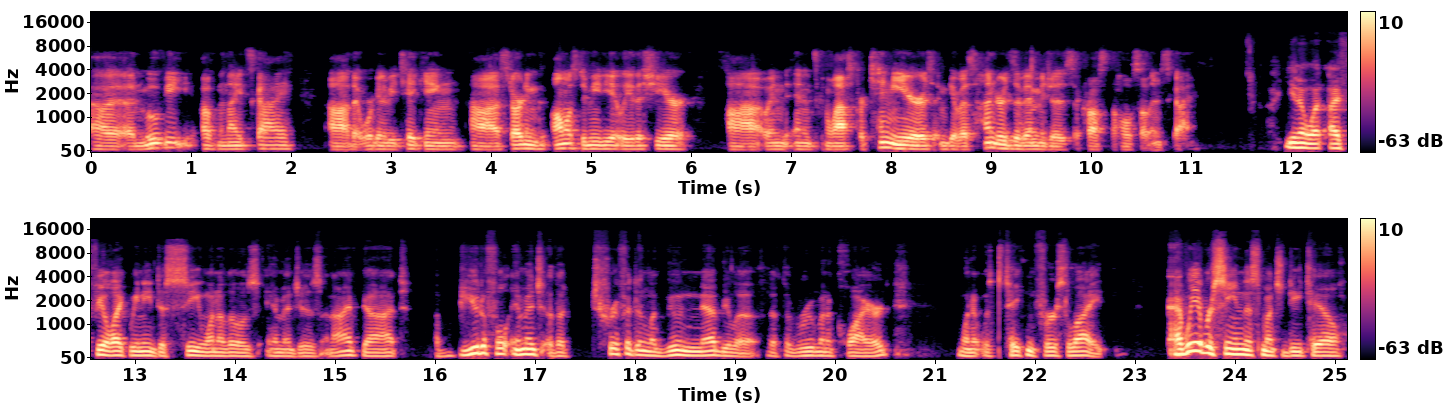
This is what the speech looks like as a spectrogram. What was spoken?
uh a movie of the night sky that we're going to be taking starting almost immediately this year uh, and, and it's going to last for 10 years and give us hundreds of images across the whole southern sky. You know what? I feel like we need to see one of those images, and I've got a beautiful image of the Trifid Lagoon Nebula that the Rubin acquired when it was taking first light. Have we ever seen this much detail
